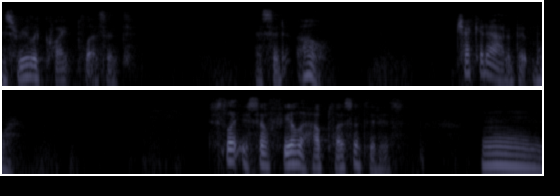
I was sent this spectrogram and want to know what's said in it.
is really quite pleasant. I said, oh, check it out a bit more. Just let yourself feel how pleasant it is. Mm.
